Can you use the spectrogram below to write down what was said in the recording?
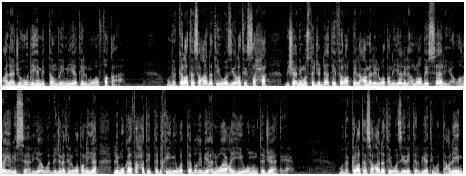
على جهودهم التنظيمية الموفقة. مذكرة سعادة وزيرة الصحة بشأن مستجدات فرق العمل الوطنية للأمراض السارية وغير السارية واللجنة الوطنية لمكافحة التدخين والتبغ بأنواعه ومنتجاته. مذكرة سعادة وزير التربية والتعليم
